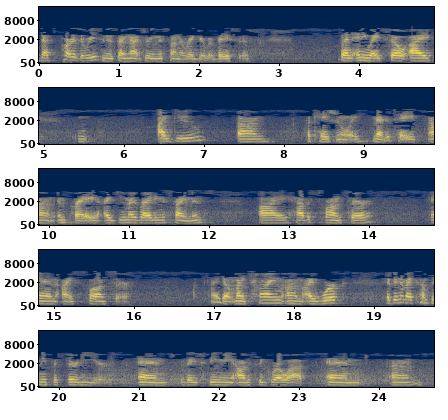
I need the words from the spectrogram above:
that's part of the reason is I'm not doing this on a regular basis. But anyway, so I I do um, occasionally meditate um, and pray. I do my writing assignments. I have a sponsor, and I sponsor. I don't. My time. Um, I work. I've been in my company for 30 years, and they've seen me obviously grow up and. Um,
